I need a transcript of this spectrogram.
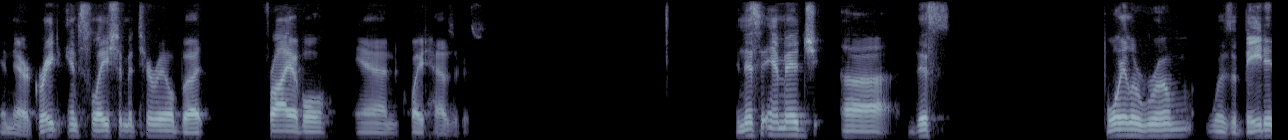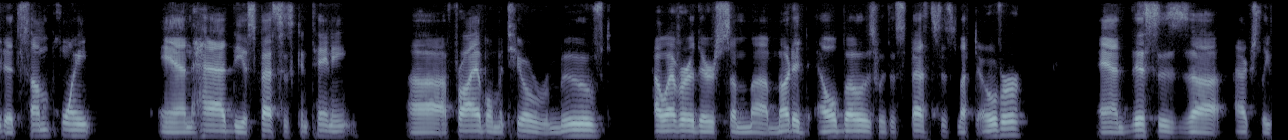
in there. Great insulation material, but friable and quite hazardous. In this image, uh, this boiler room was abated at some point and had the asbestos containing uh, friable material removed. However, there's some uh, mudded elbows with asbestos left over, and this is uh, actually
